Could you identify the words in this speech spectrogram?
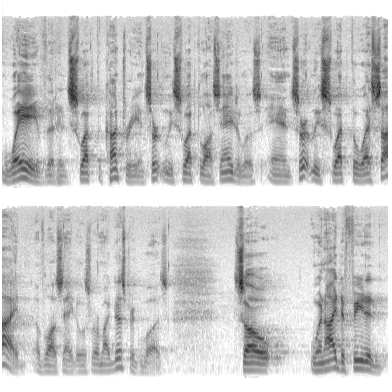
wave that had swept the country and certainly swept Los Angeles and certainly swept the west side of Los Angeles, where my district was. So when I defeated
